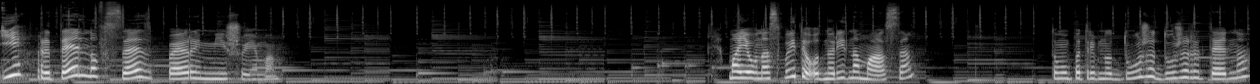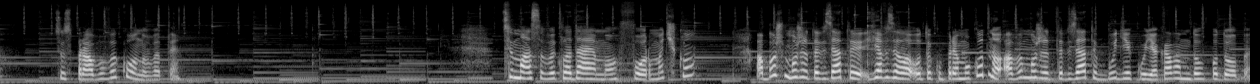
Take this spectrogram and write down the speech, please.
І ретельно все перемішуємо. Має у нас вийти однорідна маса. Тому потрібно дуже-дуже ретельно цю справу виконувати. Цю масу викладаємо в формочку. Або ж можете взяти, я взяла отаку прямокутну, а ви можете взяти будь-яку, яка вам до вподоби.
